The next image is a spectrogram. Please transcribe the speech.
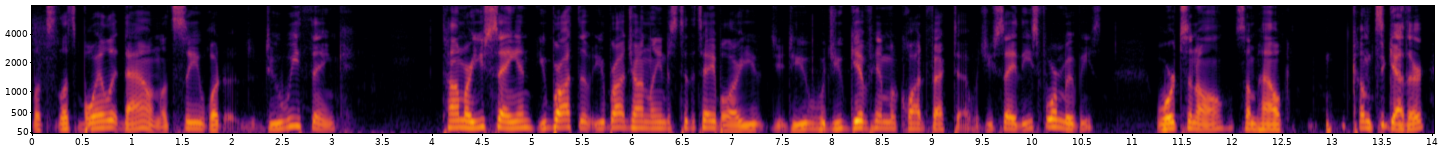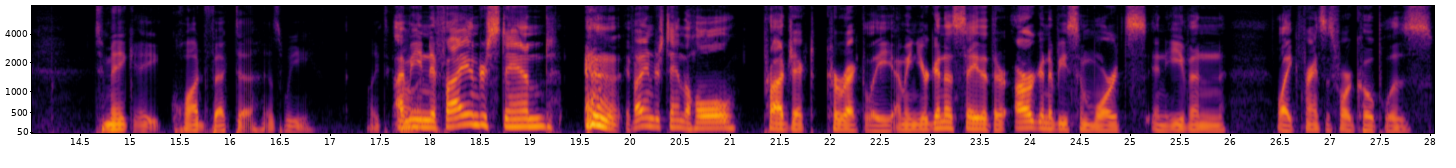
let's let's boil it down. Let's see what do we think. Tom, are you saying you brought the you brought John Landis to the table? Are you do you would you give him a quadfecta? Would you say these four movies, warts and all, somehow come together to make a quadfecta, as we like to call I mean, it? if I understand, if I understand the whole project correctly, I mean, you're gonna say that there are gonna be some warts in even like Francis Ford Coppola's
